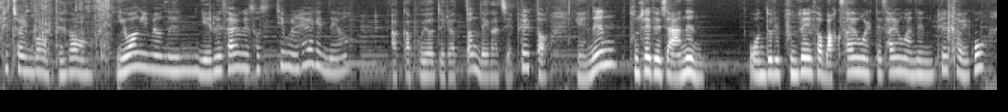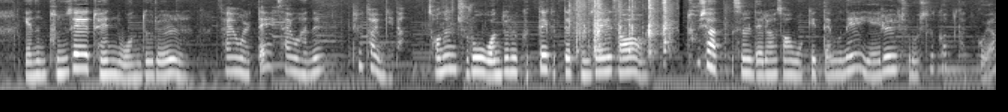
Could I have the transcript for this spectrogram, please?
피처인 것 같아서 이왕이면은 얘를 사용해서 스팀을 해야겠네요. 아까 보여드렸던 네 가지의 필터. 얘는 분쇄되지 않은 원두를 분쇄해서 막 사용할 때 사용하는 필터이고 얘는 분쇄된 원두를 사용할 때 사용하는 필터입니다. 저는 주로 원두를 그때그때 분쇄해서 투샷을 내려서 먹기 때문에 얘를 주로 쓸 것 같고요.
